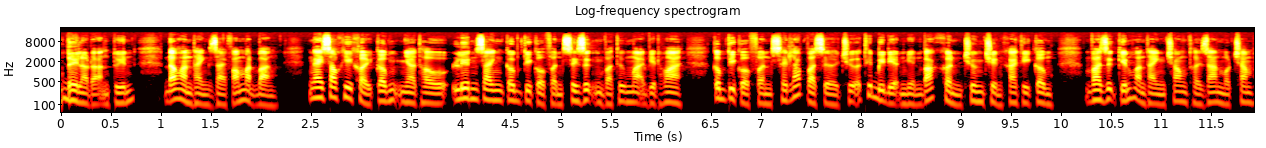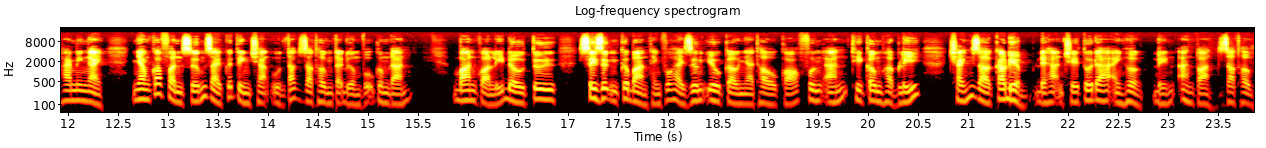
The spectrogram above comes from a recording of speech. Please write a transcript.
Đây là đoạn tuyến đã hoàn thành giải phóng mặt bằng. Ngay sau khi khởi công, nhà thầu liên danh Công ty Cổ phần Xây dựng và Thương mại Việt Hoa, Công ty Cổ phần Xây lắp và Sửa chữa Thiết bị điện miền Bắc khẩn trương triển khai thi công và dự kiến hoàn thành trong thời gian 120 ngày nhằm góp phần sớm giải quyết tình trạng ùn tắc giao thông tại đường Vũ Công Đán. Ban quản lý đầu tư xây dựng cơ bản thành phố Hải Dương yêu cầu nhà thầu có phương án thi công hợp lý, tránh giờ cao điểm để hạn chế tối đa ảnh hưởng đến an toàn giao thông.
